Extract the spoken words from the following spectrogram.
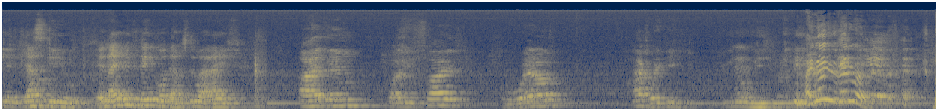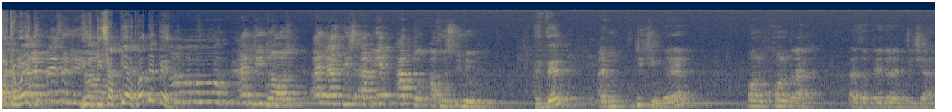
can just kill you. And I even thank God I'm still alive. I am qualified, well, hardworking. You know me. I know you very well. But the way you disappeared, what happened? No, no, no, no. I did not. I just disappeared up to Agostino. And then? I'm teaching there on contract as a veteran teacher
